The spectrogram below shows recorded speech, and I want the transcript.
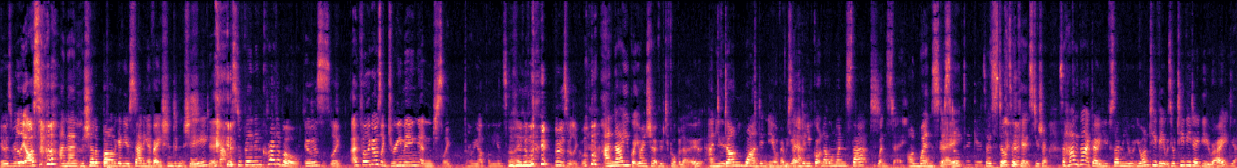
it was really awesome. And then Michelle Obama gave you a standing ovation, didn't she? She did. That must have been incredible. it was like I felt like I was like dreaming and just like throwing up on the inside. it was really cool. And now you've got your own show at 54 Below, and you've Did. done one, didn't you, on February 2nd? Yeah. And you've got another one, when's that? Wednesday. On There's Wednesday. still tickets. So still tickets to your show. So how did that go? You've suddenly you- you're on TV. It was your TV debut, right? Yeah.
